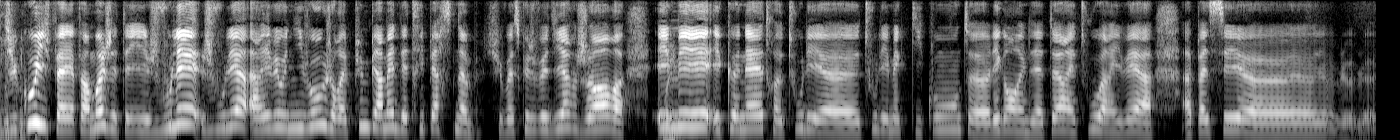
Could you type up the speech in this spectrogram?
du coup, il fait. Enfin, moi, j'étais. Je voulais, je voulais arriver au niveau où j'aurais pu me permettre d'être hyper snob. Tu vois ce que je veux dire? Genre aimer et connaître tous les euh, tous les mecs qui comptent, euh, les grands réalisateurs et tout, arriver à, à passer euh,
